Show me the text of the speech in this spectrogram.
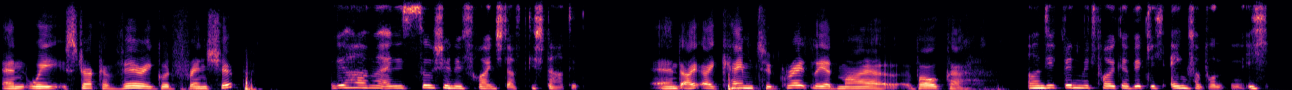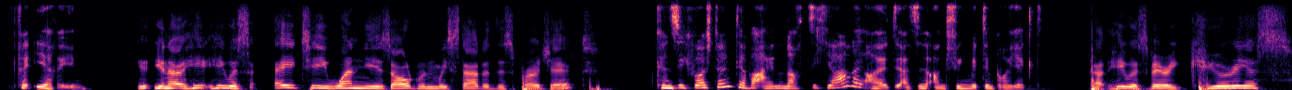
And we struck a very good friendship. Wir haben eine so schöne Freundschaft gestartet. And I, I came to greatly admire Volker. Und ich bin mit Volker wirklich eng verbunden. Ich verehre ihn. You, you know, he, he was 81 years old when we started this project. Können Sie sich vorstellen, der war 81 Jahre alt, als er anfing mit dem Projekt. But he was very curious.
